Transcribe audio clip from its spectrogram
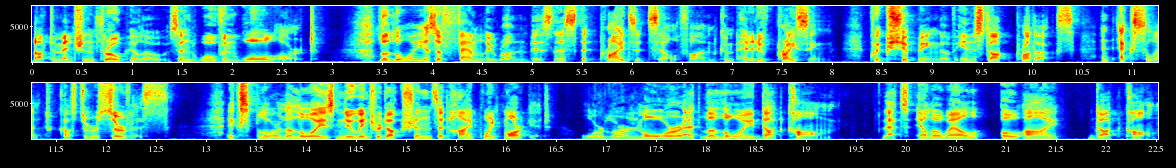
Not to mention throw pillows and woven wall art. Loloi is a family run business that prides itself on competitive pricing, quick shipping of in stock products, and excellent customer service. Explore Loloi's new introductions at High Point Market or learn more at loloi.com. That's L O L O I.com.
